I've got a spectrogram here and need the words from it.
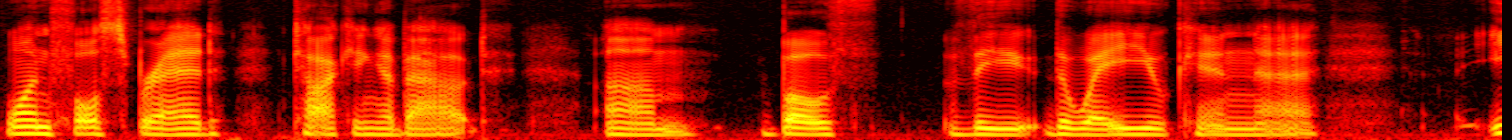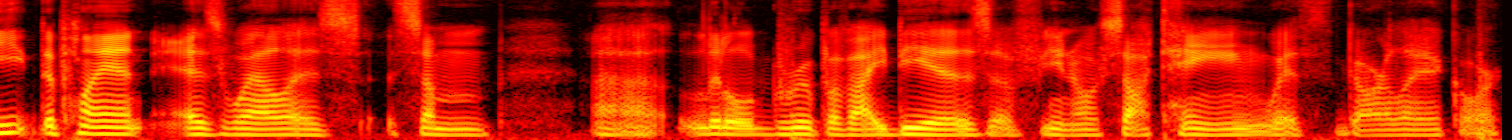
one full spread talking about um, both the the way you can uh, eat the plant as well as some uh, little group of ideas of you know sautéing with garlic or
